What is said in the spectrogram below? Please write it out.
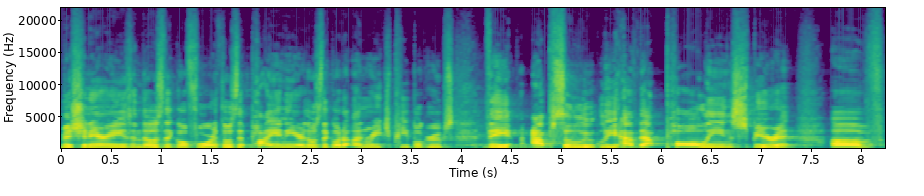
Missionaries and those that go forth, those that pioneer, those that go to unreached people groups, they absolutely have that Pauline spirit of,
